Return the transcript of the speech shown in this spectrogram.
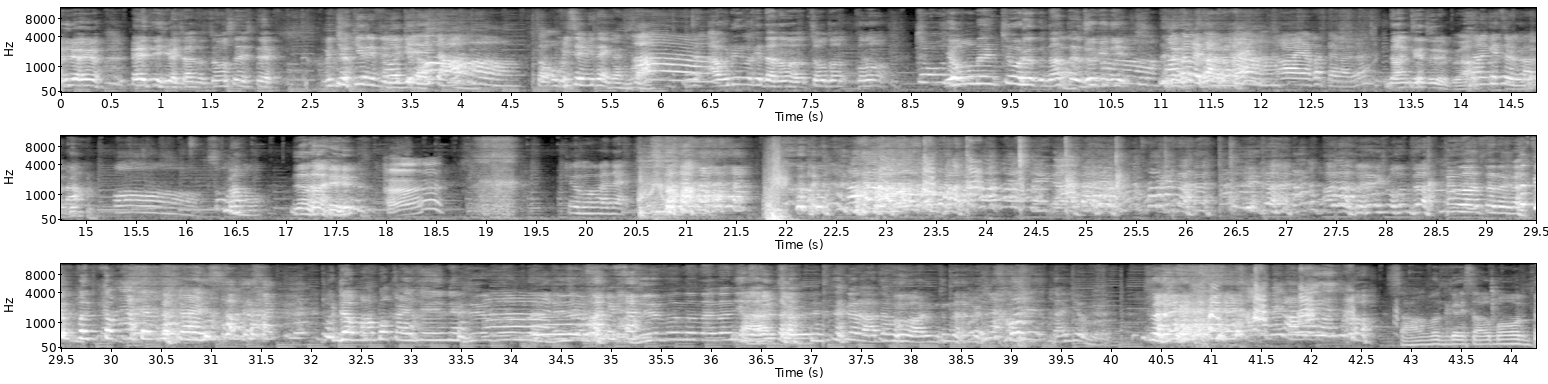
エディがちゃんと調整してめっちゃ綺麗にでで。した？そう、お店みたいな感じさ。ああぶりかけたのちょうどこの。表面張力になってる時に。ああ食べたのね。ああよかったよかった。団結力が。団結力があった？ああそうなの？じゃない？よくわかんない ゃあマボ変えてえねん十十分の七になっただから頭悪く大丈夫サーモンがサーモン。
